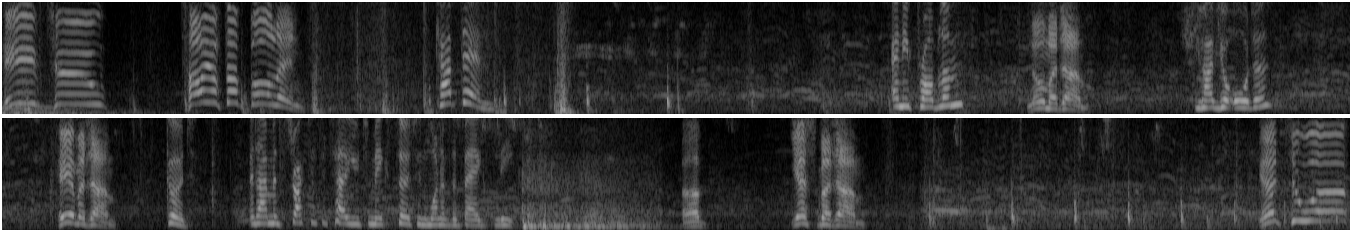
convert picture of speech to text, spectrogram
Heave to! Tie off the bowline! Captain! Any problems? No, madame. You have your orders? Here, madame. Good. And I'm instructed to tell you to make certain one of the bags leaks. Uh, yes, madame. Get to work!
